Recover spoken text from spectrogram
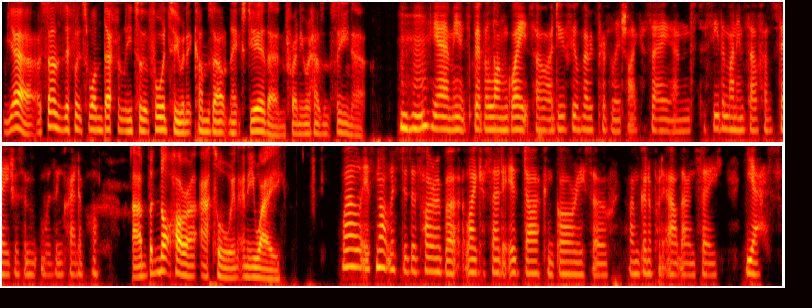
yeah, it sounds as if it's one definitely to look forward to when it comes out next year. Then, for anyone who hasn't seen it. Mhm. Yeah, I mean it's a bit of a long wait, so I do feel very privileged, like I say, and to see the man himself on stage was was incredible. Uh, but not horror at all in any way. Well, it's not listed as horror, but like I said, it is dark and gory, so I'm gonna put it out there and say yes.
